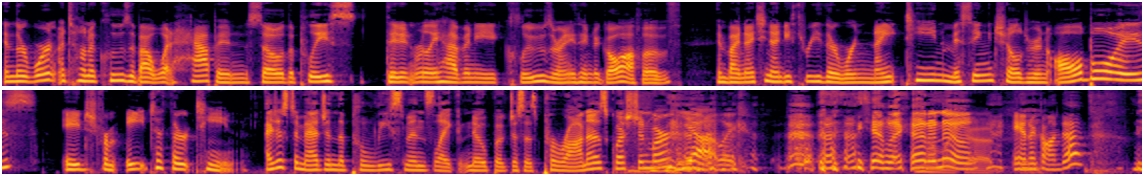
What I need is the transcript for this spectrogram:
and there weren't a ton of clues about what happened, so the police they didn't really have any clues or anything to go off of. And by 1993, there were 19 missing children, all boys, aged from 8 to 13. I just imagine the policeman's like notebook just says piranhas question mark. Yeah, like yeah, like I don't oh know. God. Anaconda? No,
